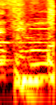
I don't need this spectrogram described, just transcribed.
me hace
